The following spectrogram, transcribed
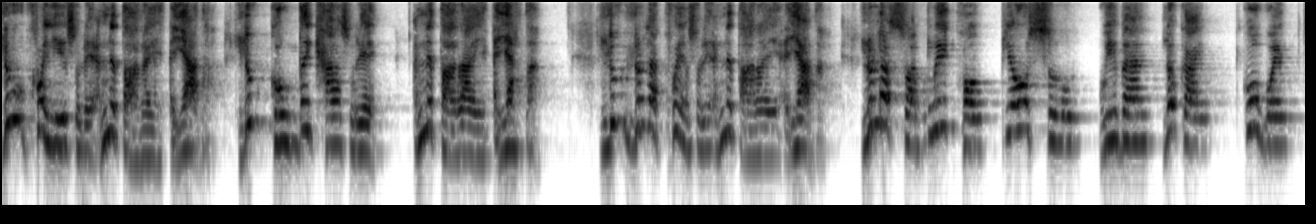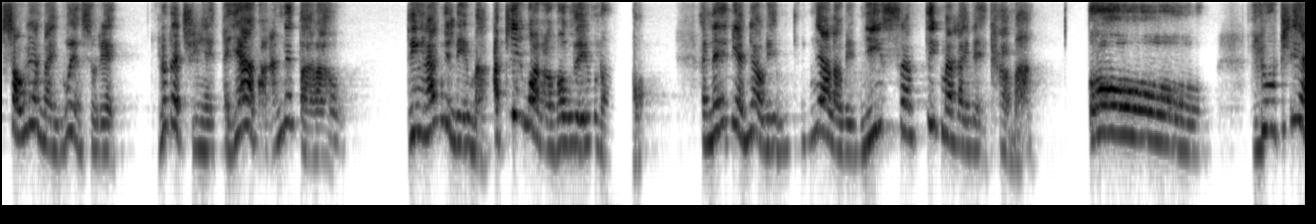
လူအခွင့်အရေးဆိုတဲ့အနှစ်သာရရဲ့အရာတာလူဂုံတိတ်ခါဆိုတဲ့အနှစ်သာရရဲ့အရာတာ လူလွတ်လပ်ခွင့်ဆိုတဲ့အနှစ်သာရရဲ့အရာတာလွတ်လပ်စွာတွေးခေါ်ပြောဆိုဝေဖန်လောက်ကိုင်ကိုယ်ွယ်ဆောင်ရွက်နိုင်ခွင့်ဆိုတဲ့လွတ်လပ်ခြင်းရဲ့အရာတာအနှစ်သာရကိုဒီငါးနှစ်လေးမှာအပြည့်အဝတော့မဟုတ်သေးဘူးနော်အနေနဲ့မြောက်လေးမြလောက်လေးညီစံတိမှတ်လိုက်တဲ့အခါမှာအိုးလူဖြစ်ရ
